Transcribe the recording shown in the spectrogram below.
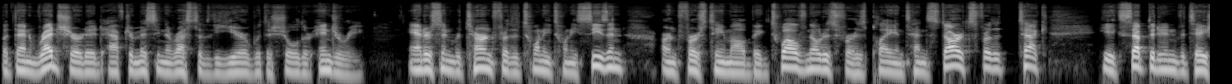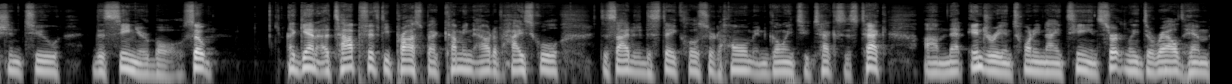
but then redshirted after missing the rest of the year with a shoulder injury. Anderson returned for the 2020 season, earned first team All Big 12 notice for his play in 10 starts for the Tech. He accepted an invitation to the Senior Bowl. So, again, a top 50 prospect coming out of high school decided to stay closer to home and going to Texas Tech. Um, that injury in 2019 certainly derailed him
